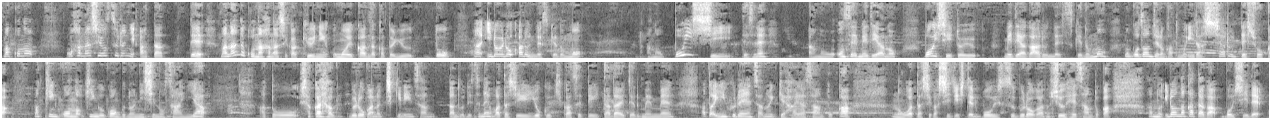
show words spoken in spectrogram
まあ、このお話をするにあたって、まあ、なんでこんな話が急に思い浮かんだかというと、まあ、いろいろあるんですけども、あの、ボイシーですね。あの、音声メディアのボイシーというメディアがあるんですけども、もうご存知の方もいらっしゃるでしょうか。まあ、近婚のキングコングの西野さんや、あと、社会派ブロガーのちきりんさんなどですね、私よく聞かせていただいている面々、あとはインフルエンサーのイケハヤさんとか、あの、私が支持してるボイスブロガーの周平さんとか、あの、いろんな方がボイシーで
